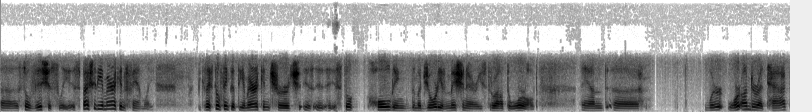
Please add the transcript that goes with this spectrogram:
Uh, so viciously, especially the American family, because I still think that the American church is, is, still holding the majority of missionaries throughout the world, and uh, we're we're under attack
